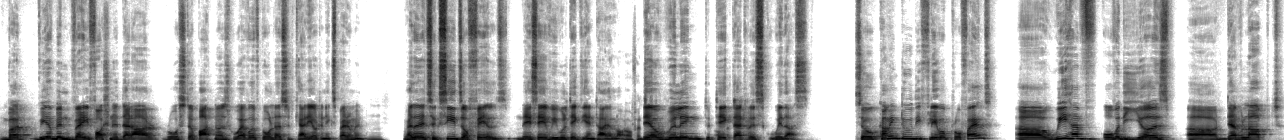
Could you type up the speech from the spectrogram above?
But we have been very fortunate that our roaster partners, whoever have told us to carry out an experiment, mm whether it succeeds or fails, they say we will take the entire lot. Oh, they are willing to take that risk with us. So, coming to the flavor profiles, uh, we have over the years uh, developed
